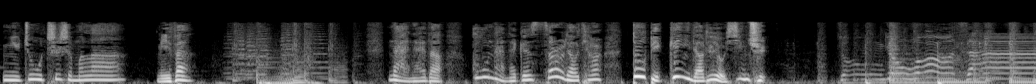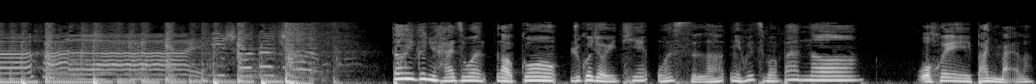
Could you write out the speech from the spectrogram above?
你中午吃什么啦？米饭。奶奶的，姑奶奶跟丝儿聊天都比跟你聊天有兴趣。当一个女孩子问老公：“如果有一天我死了，你会怎么办呢？”我会把你埋了。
